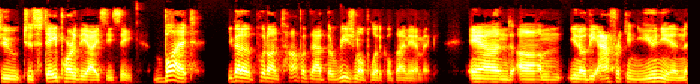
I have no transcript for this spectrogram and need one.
to to stay part of the ICC, but you got to put on top of that the regional political dynamic, and um, you know, the African Union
